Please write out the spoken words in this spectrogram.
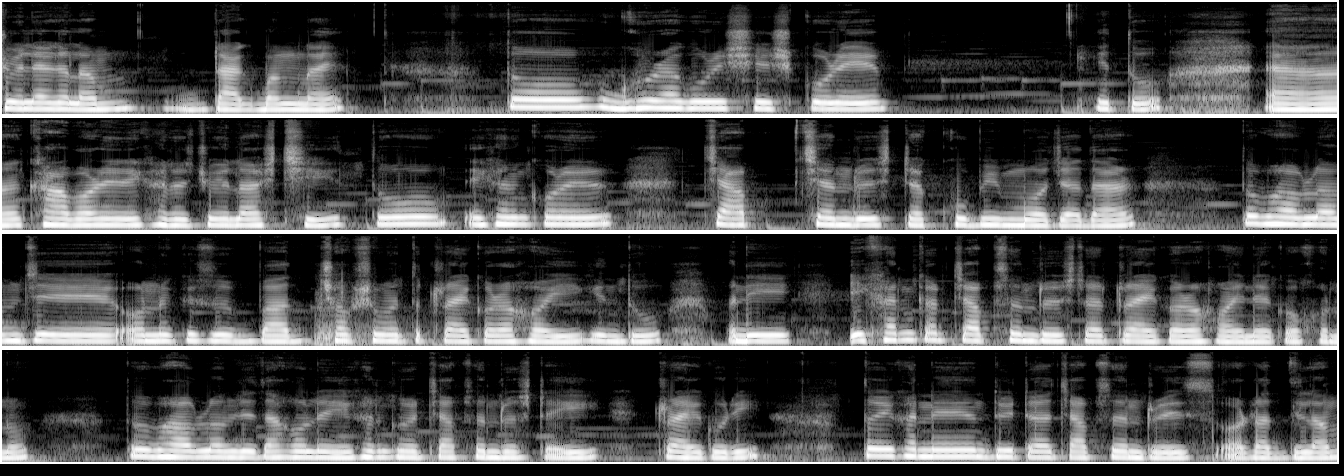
চলে গেলাম ডাকবাংলায় তো ঘোরাঘুরি শেষ করে এ তো খাবারের এখানে চলে আসছি। তো এখানকার চাপ স্যান্ডউইচটা খুবই মজাদার। তো ভাবলাম যে অনেক কিছু বাদ সবসময় তো ট্রাই করা হয়ই, কিন্তু মানে এখানকার চাপ স্যান্ডউইচটা ট্রাই করা হয় না কখনো। তো ভাবলাম যে তাহলে এখানকার চাপ স্যান্ডউইচটাই ট্রাই করি। তো এখানে দুইটা চাপ স্যান্ডউইচ অর্ডার দিলাম।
